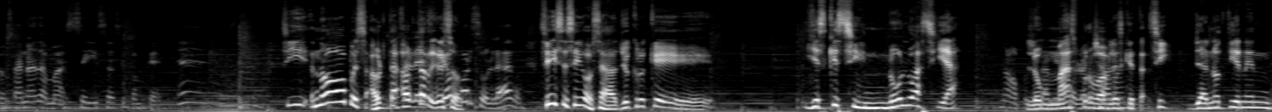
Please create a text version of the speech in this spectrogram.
O sea, nada más se hizo así como que. Eh, sí. no, pues ahorita, ahorita regreso. por su lado. Sí, sí, sí. O sea, yo creo que. Y es que si no lo hacía, pues lo más probable es que. Sí, ya no tienen.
